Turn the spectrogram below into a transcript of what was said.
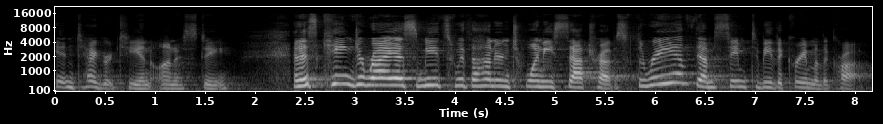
integrity and honesty. And as King Darius meets with 120 satraps, three of them seem to be the cream of the crop.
